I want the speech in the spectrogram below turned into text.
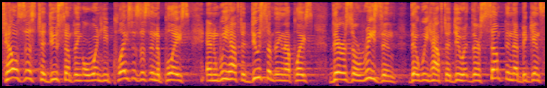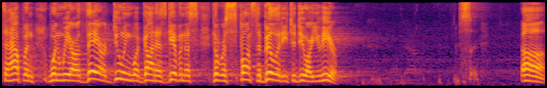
tells us to do something or when he places us in a place and we have to do something in that place, there's a reason that we have to do it. There's something that begins to happen when we are there doing what God has given us the responsibility to do. Are you here? Uh,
